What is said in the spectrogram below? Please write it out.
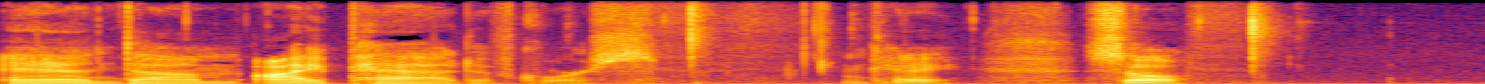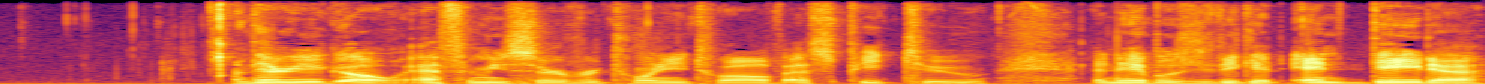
and um, iPad, of course. Okay, so there you go. FME Server 2012 SP2 enables you to get data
